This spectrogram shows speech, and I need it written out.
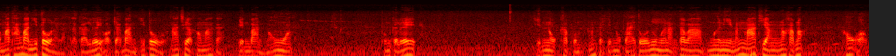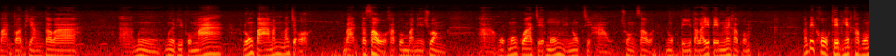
ก็มาทางบ้านอีโต้นั่นแหละแล้วก็เลื้อยออกจากบ้านอีโต้หน้าเชือกเข้ามาก็เป็นบ้านหน้องงวง ผมก็เลยเห็นนกครับผมมันก็เห็นนกหลายตัวอยู่เมืองนั้นแต่ว่ามือนี้มันมาเทียงเนาะครับเนาะเขาออกบ้านตอนเทียงแต่ว่ามือมือที่ผมมาลงป่ามันมันจะออกบ้านตะเศร้าครับผมบันนี้ช่วงหกโมงกว่าเจ็ดโมงนี่นนกสิห่าวช่วงเศร้านกตีตะไลเต็มเลยครับผม มันเป็นโคกเก็บเห็ดครับผม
